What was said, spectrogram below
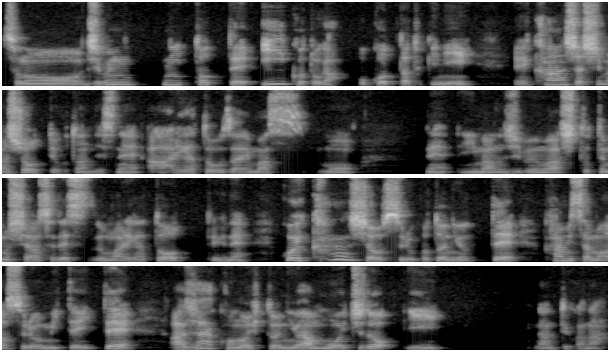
その自分にとっていいことが起こった時に感謝しましょうっていうことなんですね。あありがとうございます。もうね今の自分はとっても幸せです。どうもありがとうっていうね。こういう感謝をすることによって神様がそれを見ていてあじゃあこの人にはもう一度いい何て言うかな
